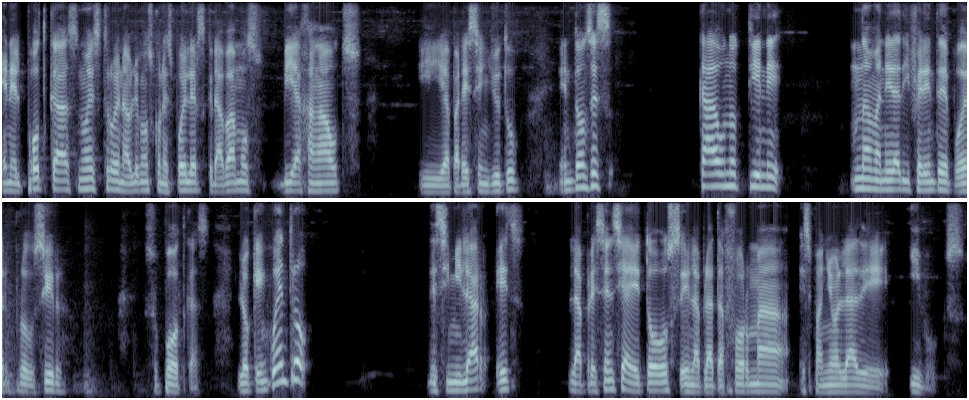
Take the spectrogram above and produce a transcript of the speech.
En el podcast nuestro, en Hablemos con Spoilers, grabamos vía Hangouts y aparece en YouTube. Entonces, cada uno tiene una manera diferente de poder producir su podcast. Lo que encuentro de similar es la presencia de todos en la plataforma española de Evox.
